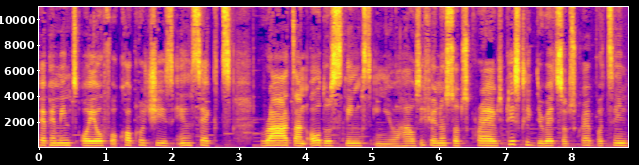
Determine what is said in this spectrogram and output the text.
peppermint oil for cockroaches insects rats and all those things in your house. If you're not subscribed please click the red subscribe button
